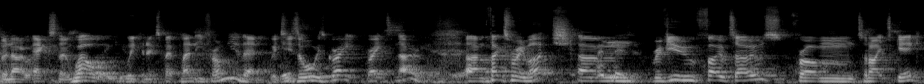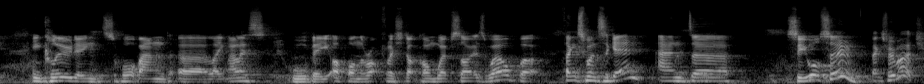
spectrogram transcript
But no, excellent. Well, we can expect plenty from you then, which is always great. Great to know. Um, thanks very much. Um, review photos from tonight's gig, including support band uh, Lake Malice, will be up on the rockflesh.com website as well. But thanks once again, and uh, see you all soon. Thanks very much.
